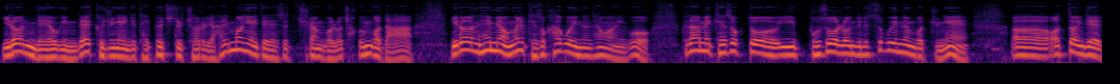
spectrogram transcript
이런 내용인데 그 중에 이제 대표 지출처를 할머니에 대해서 지출한 걸로 적은 거다. 이런 해명을 계속 하고 있는 상황이고 그다음에 계속 또 이 보수 언론들이 쓰고 있는 것 중에 어 어떤 이제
